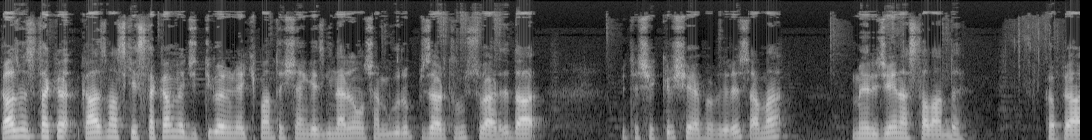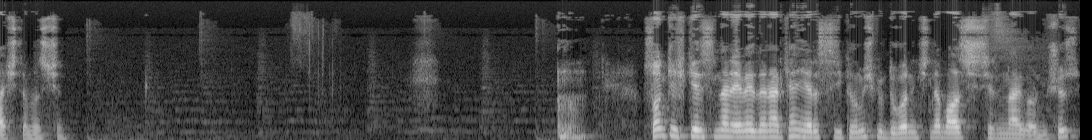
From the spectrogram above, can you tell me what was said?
gaz maskesi, taka- gaz maskesi takan ve ciddi görünümlü ekipman taşıyan gezginlerden oluşan bir grup bize arıtılmış su verdi. Daha bir teşekkür şey yapabiliriz ama Mary Jane hastalandı. Kapıyı açtığımız için. Son keşif gezisinden eve dönerken yarısı yıkılmış bir duvarın içinde bazı çizimler görmüşüz.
